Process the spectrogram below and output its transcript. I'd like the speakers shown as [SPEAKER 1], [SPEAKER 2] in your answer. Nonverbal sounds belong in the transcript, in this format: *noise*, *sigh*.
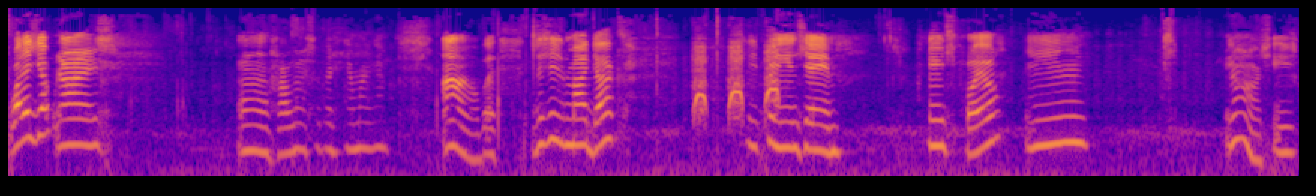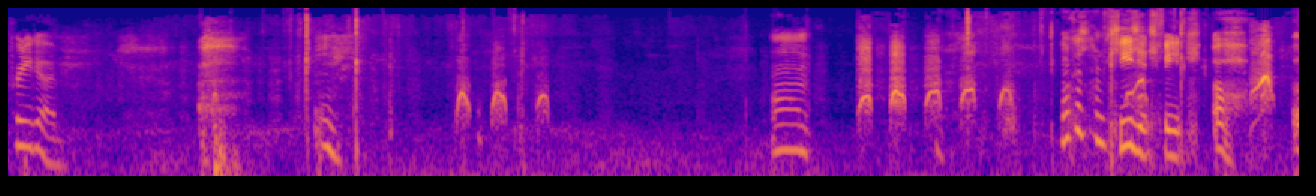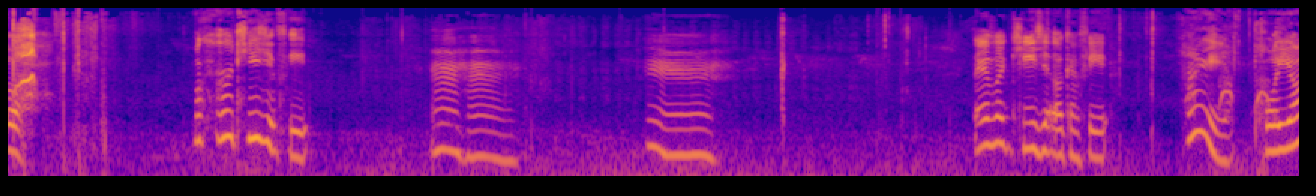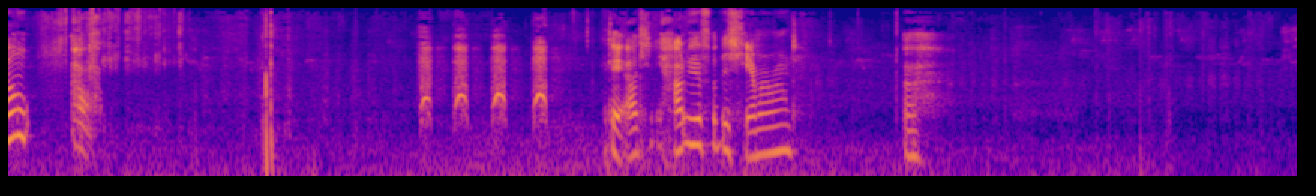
[SPEAKER 1] What is up, guys? Uh, how do I set the camera again? I don't know, but this is my duck. He's pretty insane. Her name's Pollo, and yeah, she's pretty good. *sighs* Um, look at some Cheez-It feet. Oh, ugh. Look at her Cheez-It feet. Mm-hmm. Hmm. They have like Cheez-It looking feet. Hey, Pollo. Oh. Okay, actually, how do you flip this camera around?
